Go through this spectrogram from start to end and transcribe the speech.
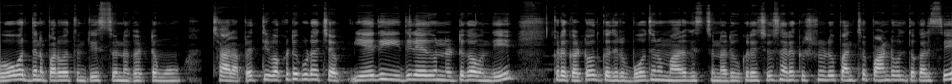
గోవర్ధన పర్వతం తీస్తున్న ఘట్టము. చాలా ప్రతి ఒక్కటి కూడా చెప్ ఏది ఇది లేదు అన్నట్టుగా ఉంది. ఇక్కడ ఘటోద్గజుడు భోజనం మార్గిస్తున్నారు ఇక్కడ చూసారా కృష్ణుడు పంచ పాండవులతో కలిసి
